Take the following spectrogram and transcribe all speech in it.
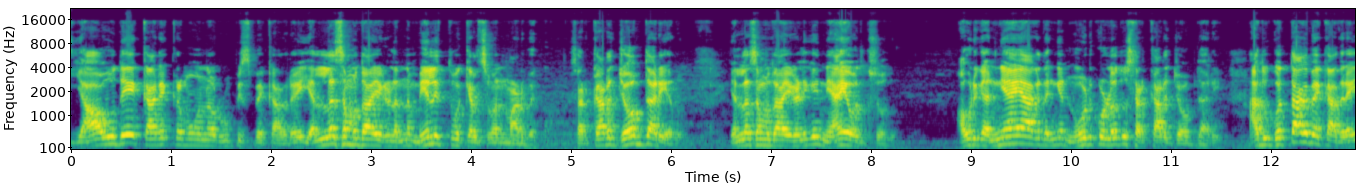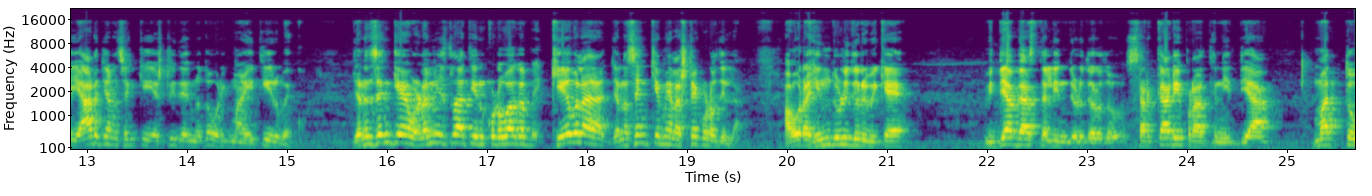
ಯಾವುದೇ ಕಾರ್ಯಕ್ರಮವನ್ನು ರೂಪಿಸಬೇಕಾದ್ರೆ ಎಲ್ಲ ಸಮುದಾಯಗಳನ್ನು ಮೇಲೆತ್ತುವ ಕೆಲಸವನ್ನು ಮಾಡಬೇಕು. ಸರ್ಕಾರದ ಜವಾಬ್ದಾರಿ ಅದು. ಎಲ್ಲ ಸಮುದಾಯಗಳಿಗೆ ನ್ಯಾಯ ಒದಗಿಸೋದು. ಅವರಿಗೆ ಅನ್ಯಾಯ ಆಗದಂಗೆ ನೋಡಿಕೊಳ್ಳೋದು ಸರ್ಕಾರದ ಜವಾಬ್ದಾರಿ. ಅದು ಗೊತ್ತಾಗಬೇಕಾದ್ರೆ ಯಾರ ಜನಸಂಖ್ಯೆ ಎಷ್ಟಿದೆ ಅನ್ನೋದು ಅವ್ರಿಗೆ ಮಾಹಿತಿ ಇರಬೇಕು. ಜನಸಂಖ್ಯೆ ಒಳ ಮೀಸಲಾತಿಯನ್ನು ಕೊಡುವಾಗ ಕೇವಲ ಜನಸಂಖ್ಯೆ ಮೇಲೆ ಅಷ್ಟೇ ಕೊಡೋದಿಲ್ಲ. ಅವರ ಹಿಂದುಳಿದಿರುವಿಕೆ ವಿದ್ಯಾಭ್ಯಾಸದಲ್ಲಿ ಹಿಂದುಳಿದಿರೋದು ಸರ್ಕಾರಿ ಪ್ರಾತಿನಿಧ್ಯ ಮತ್ತು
